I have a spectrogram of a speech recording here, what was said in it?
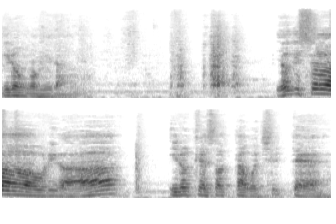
이런 겁니다. 여기서 우리가 이렇게 썼다고 칠 때,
